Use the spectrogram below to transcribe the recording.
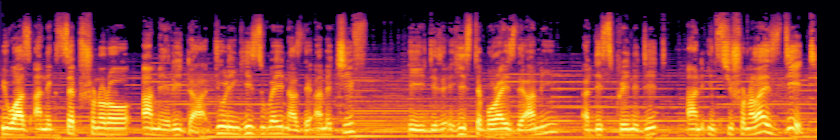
he was an exceptional army leader. During his reign as the army chief, he, he stabilized the army, disciplined it, and institutionalized it.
